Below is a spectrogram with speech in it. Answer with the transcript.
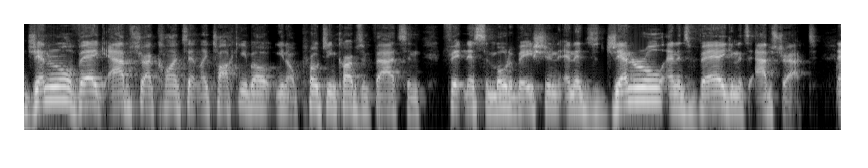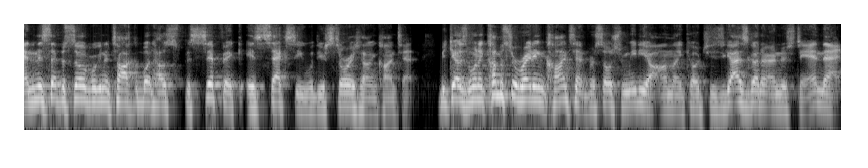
general vague abstract content like talking about you know protein carbs and fats and fitness and motivation and it's general and it's vague and it's abstract. And in this episode we're going to talk about how specific is sexy with your storytelling content. Because when it comes to writing content for social media online coaches you guys got to understand that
